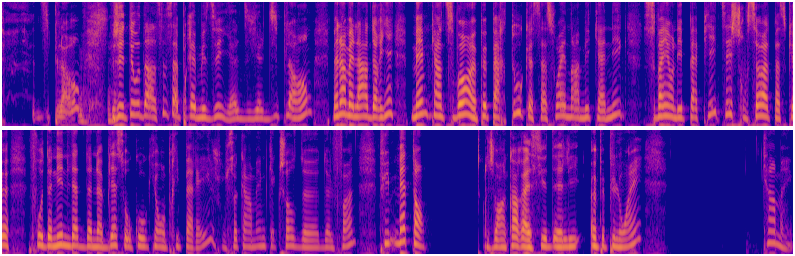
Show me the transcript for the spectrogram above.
un diplôme. J'étais au danseur cet après-midi, il, y a le diplôme. Mais non, mais l'air de rien, même quand tu vas un peu partout, que ce soit dans la mécanique, souvent, ils ont des papiers. Tu sais, je trouve ça parce qu'il faut donner une lettre de noblesse aux cours qui ont pris pareil. Je trouve ça quand même quelque chose de, le fun. Puis, mettons, je vais encore essayer d'aller un peu plus loin. Quand même,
